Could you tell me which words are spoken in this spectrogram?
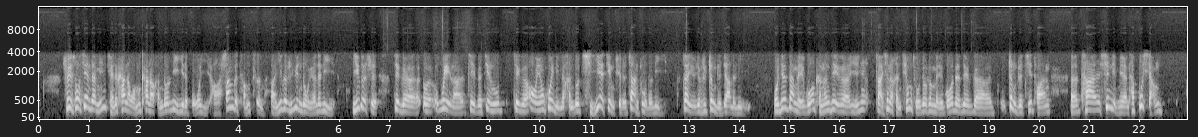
所以说，现在明显的看到，我们看到很多利益的博弈啊，三个层次嘛啊，一个是运动员的利益。一个是这个呃，为了这个进入这个奥运会里面很多企业进去的赞助的利益，再有就是政治家的利益。我觉得在美国可能这个已经展现的很清楚，就是美国的这个政治集团，呃，他心里面他不想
